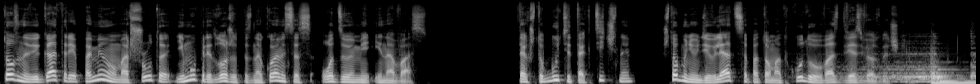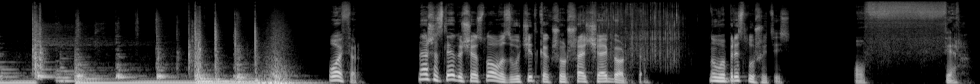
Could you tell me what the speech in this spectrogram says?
то в навигаторе помимо маршрута ему предложат познакомиться с отзывами и на вас. Так что будьте тактичны, чтобы не удивляться потом, откуда у вас две звездочки. Офер. Наше следующее слово звучит как шуршащая обертка. Ну вы прислушайтесь. Офер.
